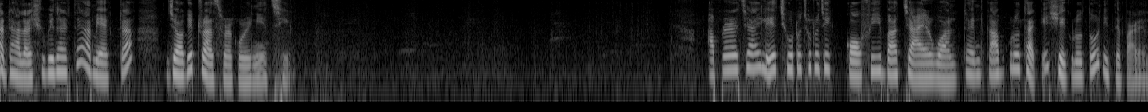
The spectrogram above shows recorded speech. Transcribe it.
আর ঢালার সুবিধার্থে আমি একটা জগে ট্রান্সফার করে নিয়েছি। আপনারা চাইলে ছোট ছোট যে কফি বা চায়ের ওয়ান টাইম কাপগুলো থাকে, সেগুলোতেও নিতে পারেন।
